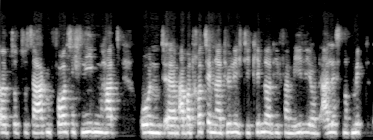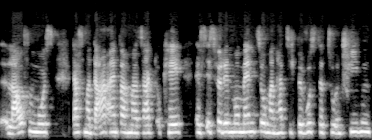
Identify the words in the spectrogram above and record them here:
äh, sozusagen vor sich liegen hat und ähm, aber trotzdem natürlich die Kinder, die Familie und alles noch mitlaufen muss, dass man da einfach mal sagt, okay, es ist für den Moment so, man hat sich bewusst dazu entschieden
